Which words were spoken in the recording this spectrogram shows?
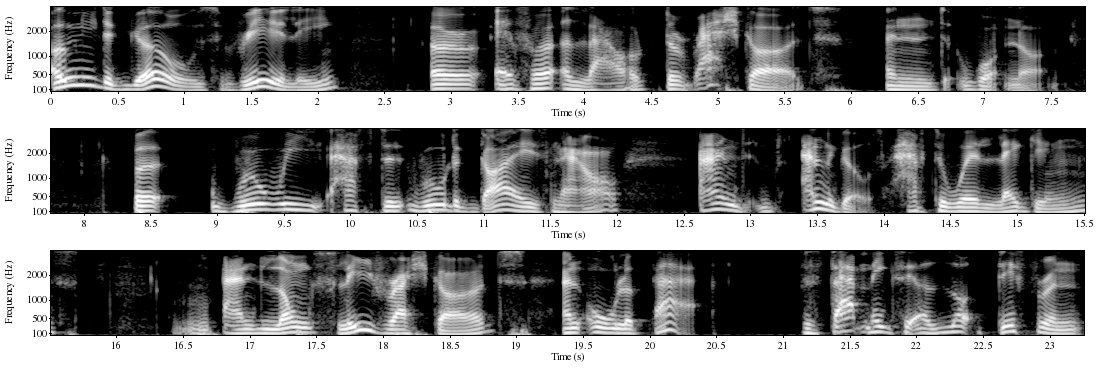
Only the girls really are ever allowed the rash guards and whatnot. But will we have to will the guys now and and the girls have to wear leggings and long sleeve rash guards and all of that because that makes it a lot different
